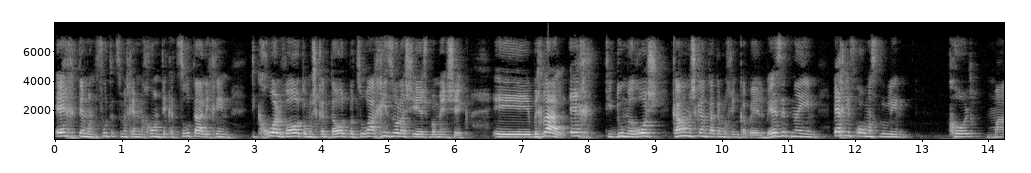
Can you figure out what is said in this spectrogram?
איך תמנפו את עצמכם נכון, תקצרו תהליכים, תיקחו הלוואות או משכנתאות בצורה הכי זולה שיש במשק. אה, בכלל, איך תדעו מראש כמה משכנתה אתם הולכים לקבל, באיזה תנאים, איך לבחור מסלולים. כל מה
